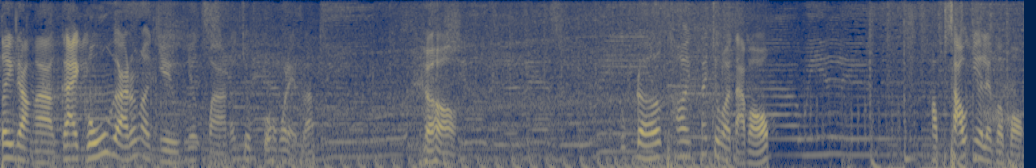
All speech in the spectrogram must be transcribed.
Tuy rằng à, gai cú ra rất là nhiều nhưng mà nói chung cũng không có đẹp lắm. Rồi. Cũng được thôi nói chung là tạm ổn. Không xấu như level một.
